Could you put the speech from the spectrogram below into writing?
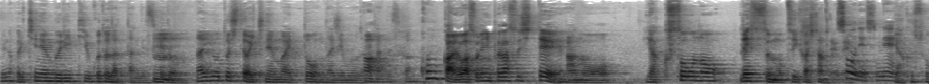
でなんか1年ぶりっていうことだったんですけど、うん。内容としては1年前と同じものだったんですか？今回はそれにプラスして、あの薬草のレッスンも追加したんだよね。そうですね。薬草？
